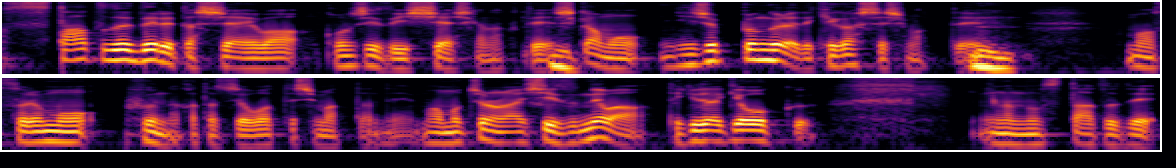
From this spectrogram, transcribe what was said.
スタートで出れた試合は今シーズン1試合しかなくてしかも20分ぐらいで怪我してしまって、まあそれも不運な形で終わってしまったんで、まあ、もちろん来シーズンではできるだけ多くあのスタートで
